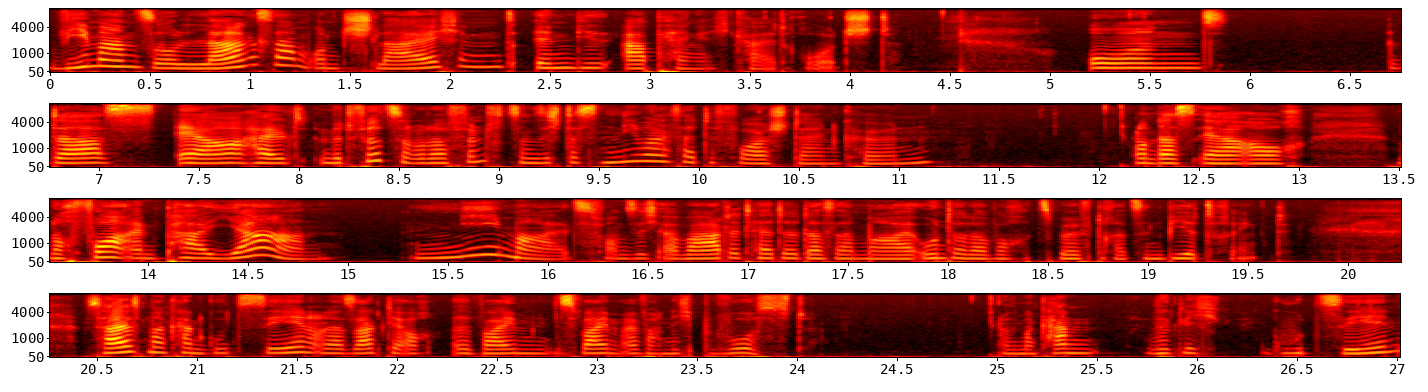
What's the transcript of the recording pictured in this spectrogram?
wie man so langsam und schleichend in die Abhängigkeit rutscht. Und dass er halt mit 14 oder 15 sich das niemals hätte vorstellen können. Und dass er auch noch vor ein paar Jahren niemals von sich erwartet hätte, dass er mal unter der Woche 12, 13 Bier trinkt. Das heißt, man kann gut sehen und er sagt ja auch, es war ihm, es war ihm einfach nicht bewusst. Also man kann wirklich gut sehen,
